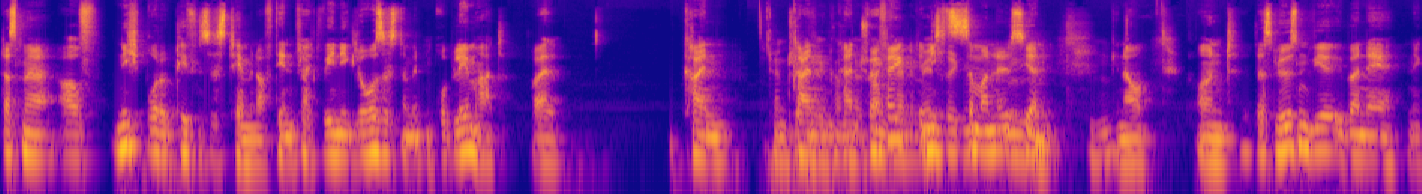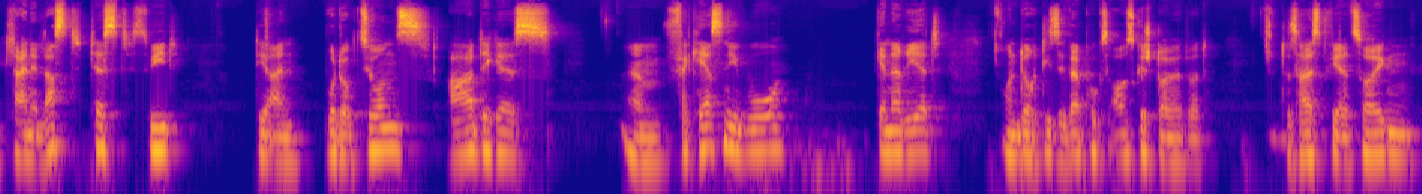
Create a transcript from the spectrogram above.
dass man auf nicht produktiven Systemen, auf denen vielleicht wenig los ist, damit ein Problem hat, weil kein kein Traffic, kein, kein Traffic nichts zu analysieren. Mhm. mhm. Genau. Und das lösen wir über eine, eine kleine Last-Test-Suite, die ein produktionsartiges ähm, Verkehrsniveau generiert und durch diese Webhooks ausgesteuert wird. Das heißt, wir erzeugen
